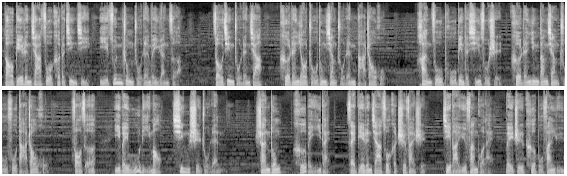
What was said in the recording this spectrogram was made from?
到别人家做客的禁忌，以尊重主人为原则。走进主人家，客人要主动向主人打招呼。汉族普遍的习俗是，客人应当向主妇打招呼，否则以为无礼貌，轻视主人。山东、河北一带，在别人家做客吃饭时，即把鱼翻过来，谓之“客不翻鱼”。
